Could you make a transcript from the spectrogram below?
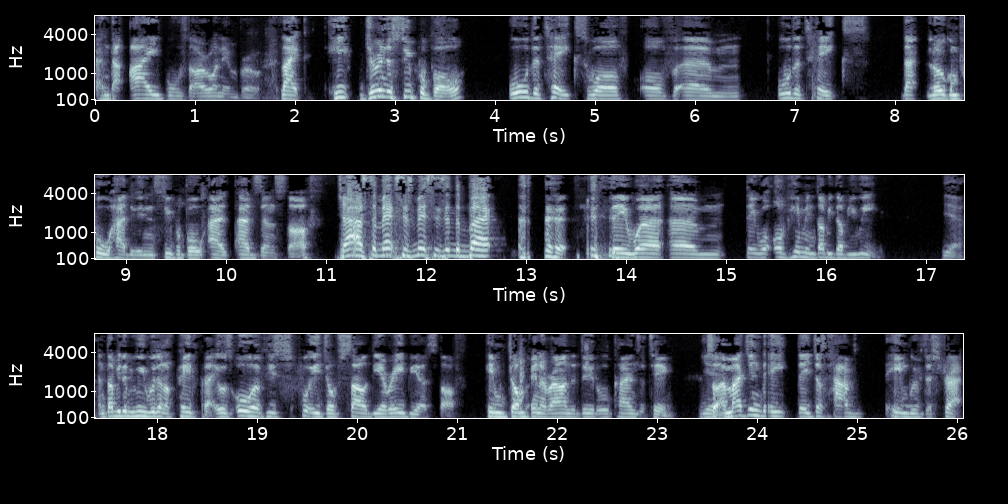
and the eyeballs that are on him, bro. Like he during the Super Bowl, all the takes were of, of um all the takes that Logan Paul had in Super Bowl ad, ads and stuff. Shout out to Mex's misses in the back. they were um they were of him in WWE, Yeah. and WWE wouldn't have paid for that. It was all of his footage of Saudi Arabia stuff, him jumping around and doing all kinds of things. yeah. So imagine they they just have him with the strap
